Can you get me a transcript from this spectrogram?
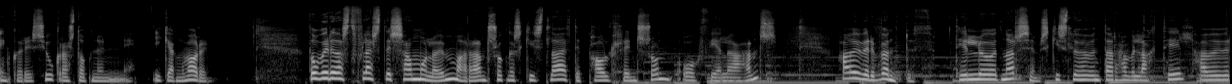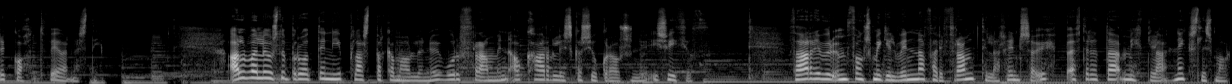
einhverju sjúkrastofnuninni í gegnum árin. Þó veriðast flestir sammála um að rannsóknarskísla eftir Pál Hreinsson og félaga hans hafi verið vönduð. Tillögurnar sem skísluhöfundar hafi lagt til hafi verið gott veganesti. Alvarlegustu brotin í plastbarkamálinu voru framinn á Karolíska sjúkrahásinu í Svíþjóð. Þar hefur umfangsmikil vinna farið fram til að hreinsa upp eftir þetta mikla neykslismál.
